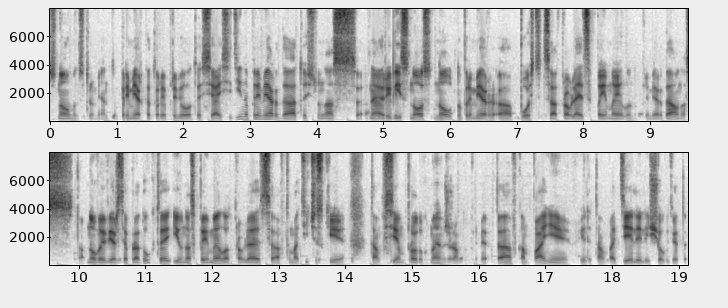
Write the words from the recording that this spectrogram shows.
с новым инструментом. Пример, который я привел, это CI-CD, например, да, то есть у нас знаю, релиз ноут, например, э, постится, отправляется по email, например, да, у нас там, новая версия продукта, и у нас по email отправляется автоматически там всем продукт-менеджерам, например, да, в компании или там в отделе или еще где-то,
